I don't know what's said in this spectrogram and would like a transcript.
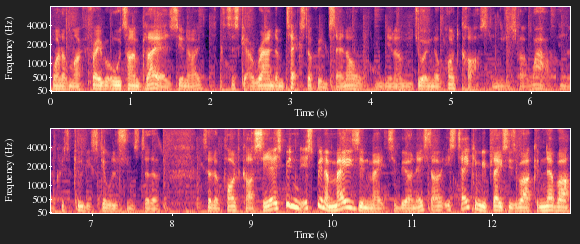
One of my favorite all-time players. You know, just get a random text of him saying, "Oh, you know, I'm enjoying the podcast," and you're just like, "Wow, you know, Chris Cooley still listens to the to the podcast." So yeah, it's been it's been amazing, mate. To be honest, it's taken me places where I could never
